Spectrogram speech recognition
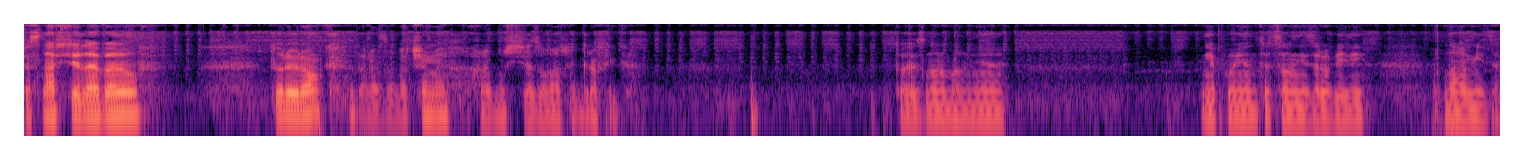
16 levelów. Który rok? Zaraz zobaczymy, ale musicie zobaczyć grafikę. To jest normalnie niepojęte co oni zrobili na Amidze.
